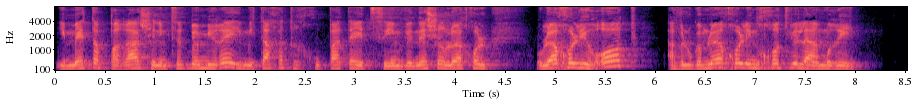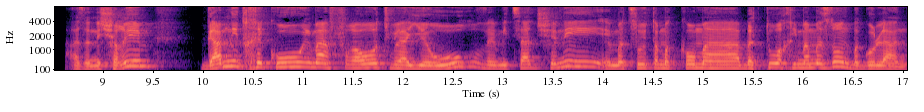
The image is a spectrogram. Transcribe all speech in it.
היא מתה פרה שנמצאת במרעה, היא מתחת חופת העצים, ונשר לא יכול, הוא לא יכול לראות, אבל הוא גם לא יכול לנחות ולהמריא. אז הנשרים גם נדחקו עם ההפרעות והייעור, ומצד שני הם מצאו את המקום הבטוח עם המזון בגולן.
